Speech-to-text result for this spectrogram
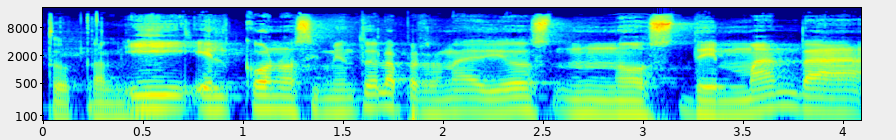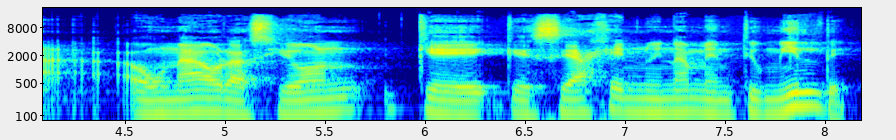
Totalmente. Y el conocimiento de la persona de Dios nos demanda una oración que, que sea genuinamente humilde.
